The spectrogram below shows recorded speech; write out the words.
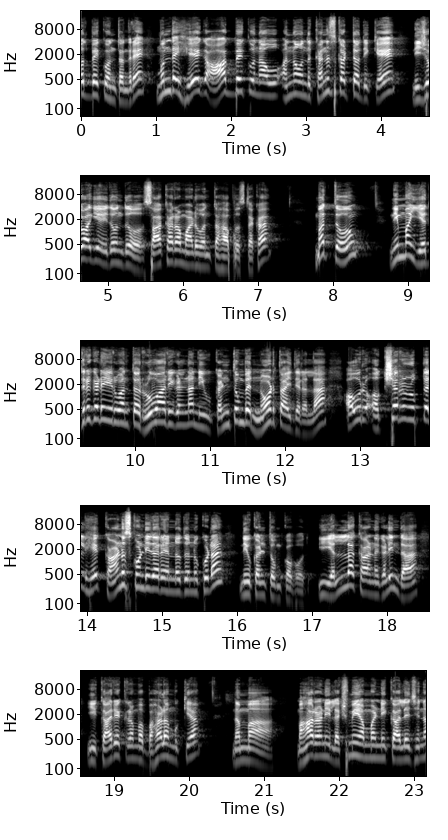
ಓದಬೇಕು ಅಂತಂದರೆ, ಮುಂದೆ ಹೇಗೆ ಆಗಬೇಕು ನಾವು ಅನ್ನೋ ಒಂದು ಕನಸು ಕಟ್ಟೋದಕ್ಕೆ ನಿಜವಾಗಿಯೂ ಇದೊಂದು ಸಾಕಾರ ಮಾಡುವಂತಹ ಪುಸ್ತಕ. ಮತ್ತು ನಿಮ್ಮ ಎದುರುಗಡೆ ಇರುವಂಥ ರೂವಾರಿಗಳನ್ನ ನೀವು ಕಣ್ತುಂಬೆ ನೋಡ್ತಾ ಇದ್ದೀರಲ್ಲ, ಅವರು ಅಕ್ಷರ ರೂಪದಲ್ಲಿ ಹೇಗೆ ಕಾಣಿಸ್ಕೊಂಡಿದ್ದಾರೆ ಅನ್ನೋದನ್ನು ಕೂಡ ನೀವು ಕಣ್ತುಂಬ್ಕೋಬೋದು. ಈ ಎಲ್ಲ ಕಾರಣಗಳಿಂದ ಈ ಕಾರ್ಯಕ್ರಮ ಬಹಳ ಮುಖ್ಯ. ನಮ್ಮ ಮಹಾರಾಣಿ ಲಕ್ಷ್ಮೀ ಅಮ್ಮಣ್ಣಿ ಕಾಲೇಜಿನ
